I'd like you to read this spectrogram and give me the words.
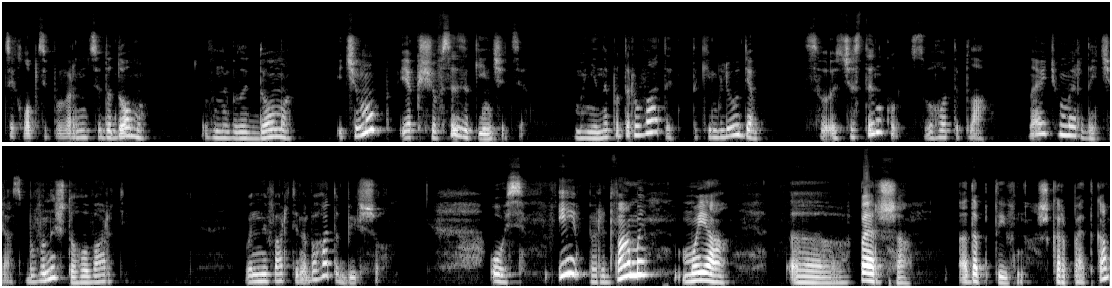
ці хлопці повернуться додому, вони будуть вдома. І чому б, якщо все закінчиться, мені не подарувати таким людям частинку свого тепла, навіть у мирний час, бо вони ж того варті. Вони варті набагато більшого. Ось. І перед вами моя е, перша адаптивна шкарпетка.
